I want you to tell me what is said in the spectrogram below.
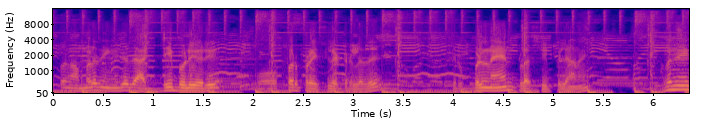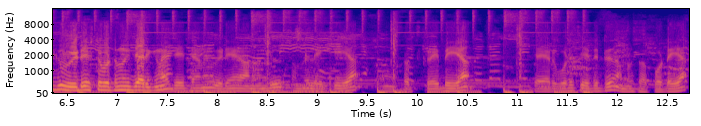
അപ്പോൾ നമ്മൾ നിങ്ങൾക്ക് അടിപൊളി ഒരു ഓഫർ പ്രൈസിലിട്ടുള്ളത് ട്രിപ്പിൾ നയൻ പ്ലസ് ഷിപ്പിലാണ് അപ്പോൾ നിങ്ങൾക്ക് വീഡിയോ ഇഷ്ടപ്പെട്ടെന്ന് വിചാരിക്കണം? ആദ്യമായിട്ടാണ് വീഡിയോ കാണുന്നത്. നമ്മൾ ലൈക്ക് ചെയ്യുക സബ്സ്ക്രൈബ് ചെയ്യുക ഷെയർ കൂടെ ചെയ്തിട്ട് നമ്മൾ സപ്പോർട്ട് ചെയ്യുക.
